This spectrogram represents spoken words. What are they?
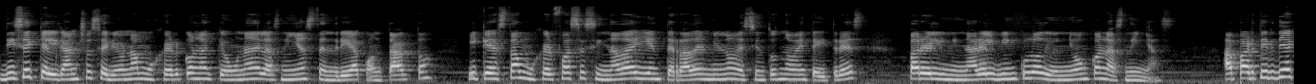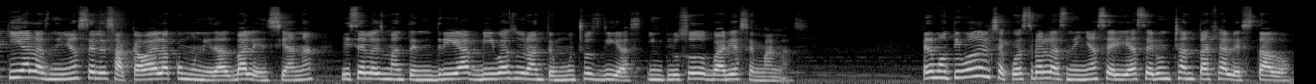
Dice que el gancho sería una mujer con la que una de las niñas tendría contacto y que esta mujer fue asesinada y enterrada en 1993 para eliminar el vínculo de unión con las niñas. A partir de aquí a las niñas se les sacaba de la comunidad valenciana y se les mantendría vivas durante muchos días, incluso varias semanas. El motivo del secuestro de las niñas sería hacer un chantaje al Estado,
